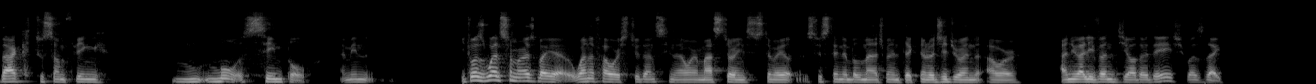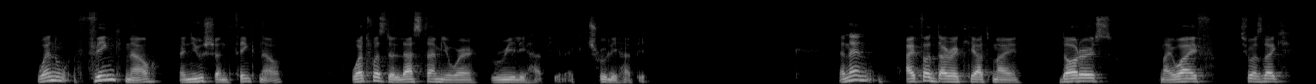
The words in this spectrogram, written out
back to something more simple i mean it was well summarized by uh, one of our students in our master in sustainable management technology during our annual event the other day she was like when think now and you should think now what was the last time you were really happy like truly happy and then I thought directly at my daughters, my wife. She was like,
